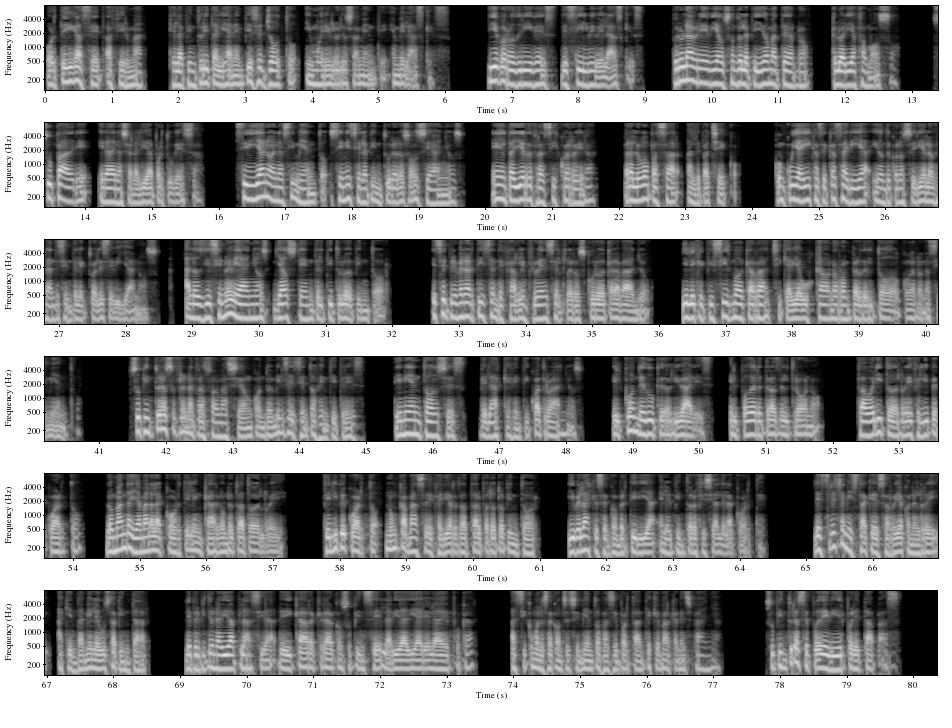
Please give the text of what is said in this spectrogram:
Ortega Gasset, afirma que la pintura italiana empieza Giotto y muere gloriosamente en Velázquez. Diego Rodríguez de Silvi Velázquez, pero la abrevia usando el apellido materno que lo haría famoso. Su padre era de nacionalidad portuguesa. Sevillano de nacimiento, se inicia en la pintura a los 11 años en el taller de Francisco Herrera, para luego pasar al de Pacheco, con cuya hija se casaría y donde conocería a los grandes intelectuales sevillanos. A los 19 años ya ostenta el título de pintor. Es el primer artista en dejar la influencia del claroscuro de Caravaggio y el eclecticismo de Carracci que había buscado no romper del todo con el Renacimiento. Su pintura sufre una transformación cuando en 1623 tenía entonces Velázquez 24 años, el conde duque de Olivares, el poder detrás del trono, favorito del rey Felipe IV, lo manda a llamar a la corte y le encarga un retrato del rey. Felipe IV nunca más se dejaría retratar por otro pintor y Velázquez se convertiría en el pintor oficial de la corte. La estrecha amistad que desarrolla con el rey, a quien también le gusta pintar, le permite una vida plácida, dedicada a recrear con su pincel la vida diaria de la época, así como los acontecimientos más importantes que marcan España. Su pintura se puede dividir por etapas.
